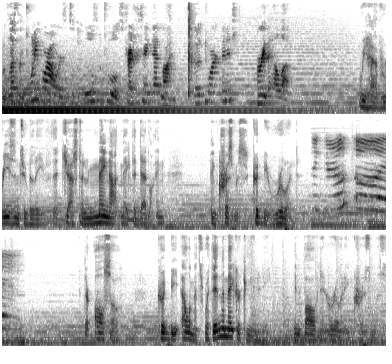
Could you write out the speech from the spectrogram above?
With less than 24 hours until the Fools of Tools treasure trade deadline, those who aren't finished, hurry the hell up. We have reason to believe that Justin may not make the deadline, and Christmas could be ruined. The girl toy! There also could be elements within the maker community involved in ruining Christmas.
